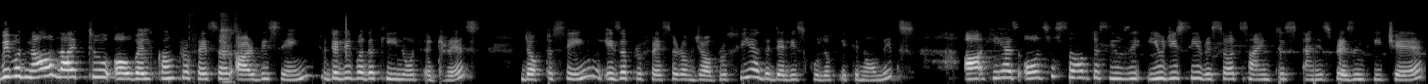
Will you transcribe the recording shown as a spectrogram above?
we would now like to uh, welcome Professor R.B. Singh to deliver the keynote address. Dr. Singh is a professor of geography at the Delhi School of Economics. Uh, he has also served as UGC research scientist and is presently chair,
